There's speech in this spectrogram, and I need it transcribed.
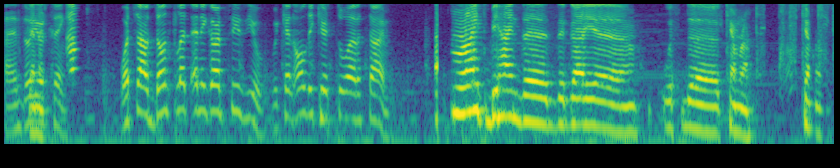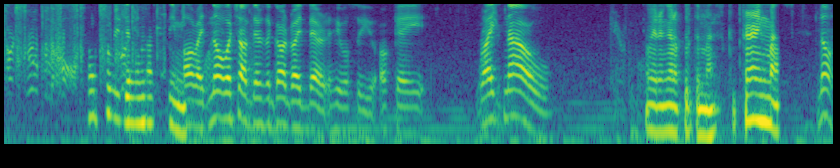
And do Gonna- your thing. Watch out! Don't let any guard seize you. We can only kill two at a time. I'm right behind the the guy uh, with the camera. Cameras. Key cards to open the vault. Hopefully they will not see me. All right. No, watch out. There's a guard right there. He will see you. Okay. Right now. Wait, I'm gonna put the mask. Preparing mask. No,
